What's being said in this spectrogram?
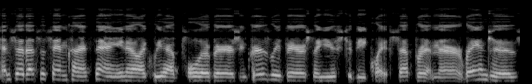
And so that's the same kind of thing. You know, like we have polar bears and grizzly bears. They used to be quite separate in their ranges,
